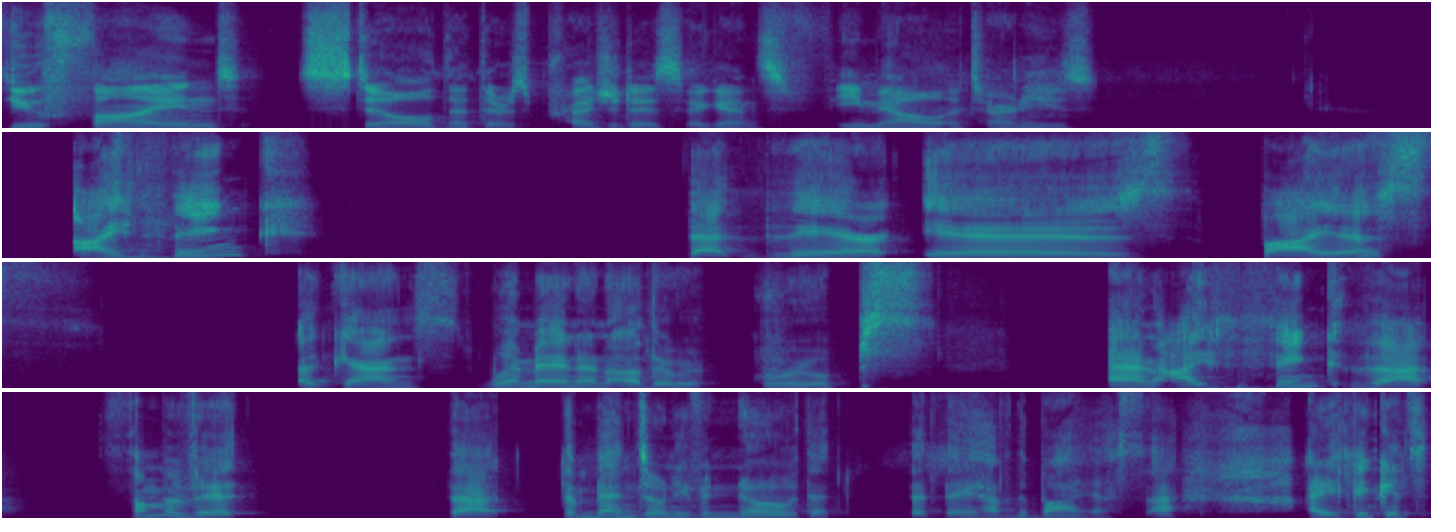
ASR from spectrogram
Do you find still that there's prejudice against female attorneys? I think that there is bias against women and other groups. And I think that some of it that the men don't even know that that they have the bias. I, I think it's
